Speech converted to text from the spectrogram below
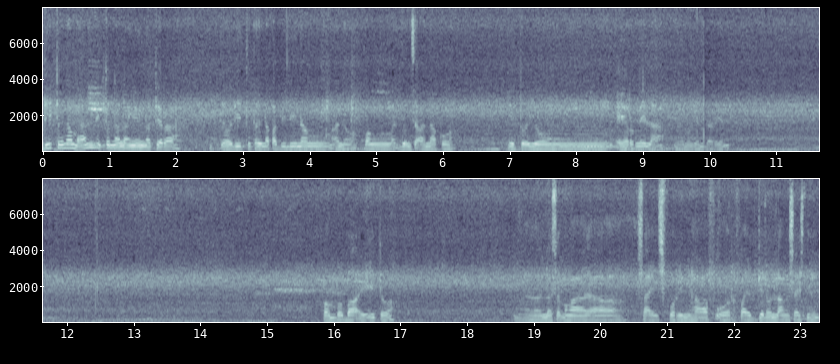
Dito naman, ito na lang yung natira. Ito, dito tayo nakabili ng ano, pang doon sa anak ko. Ito yung air nila. Maganda rin. Pambabae ito. Ah, nasa mga ah, size 4 and a half or 5 ganun lang ang size niyan.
